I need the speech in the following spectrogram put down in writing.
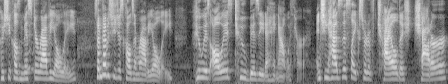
who she calls Mr. Ravioli. Sometimes she just calls him Ravioli, who is always too busy to hang out with her. And she has this like sort of childish chatter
